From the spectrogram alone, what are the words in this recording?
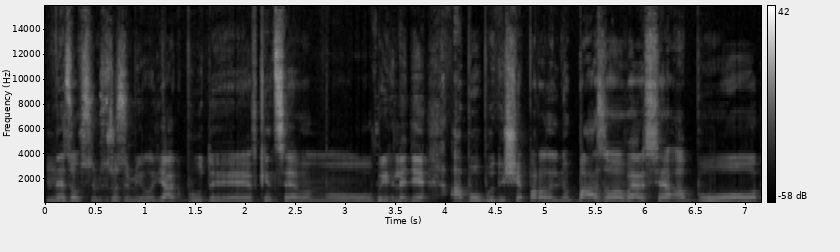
Не зовсім зрозуміло, як буде в кінцевому вигляді, або буде ще паралельно базова версія, або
